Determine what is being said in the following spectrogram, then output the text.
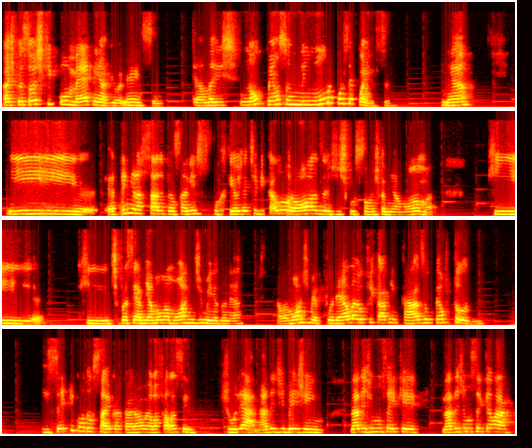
as pessoas que cometem a violência, elas não pensam em nenhuma consequência, né? E é até engraçado pensar nisso, porque eu já tive calorosas discussões com a minha mama, que, que tipo assim, a minha mama morre de medo, né? Ela morre de medo. Por ela, eu ficava em casa o tempo todo. E sempre quando eu saio com a Carol, ela fala assim: Julia, nada de beijinho, nada de não sei o que, nada de não sei o que lá.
